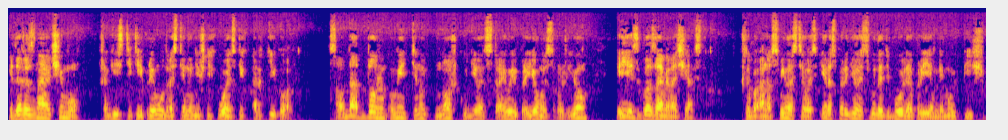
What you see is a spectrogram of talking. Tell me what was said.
и даже знаю чему, шагистики и премудрости нынешних воинских артикулов. Солдат должен уметь тянуть ножку, делать строевые приемы с ружьем и есть с глазами начальства чтобы оно смилостилось и распорядилось выдать более приемлемую пищу.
